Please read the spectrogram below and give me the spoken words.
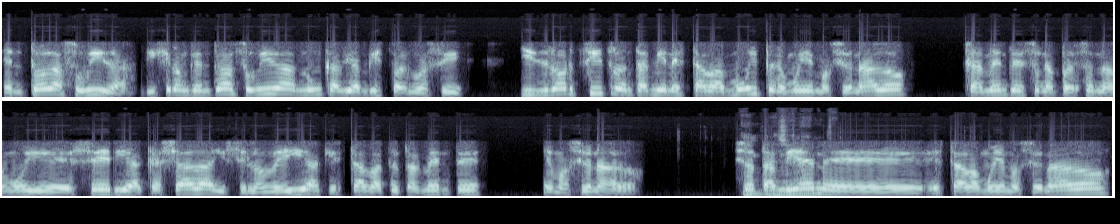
en toda su vida. Dijeron que en toda su vida nunca habían visto algo así. Y Dror Citron también estaba muy, pero muy emocionado. Realmente es una persona muy eh, seria, callada, y se lo veía que estaba totalmente emocionado. Yo también estaba muy emocionado.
